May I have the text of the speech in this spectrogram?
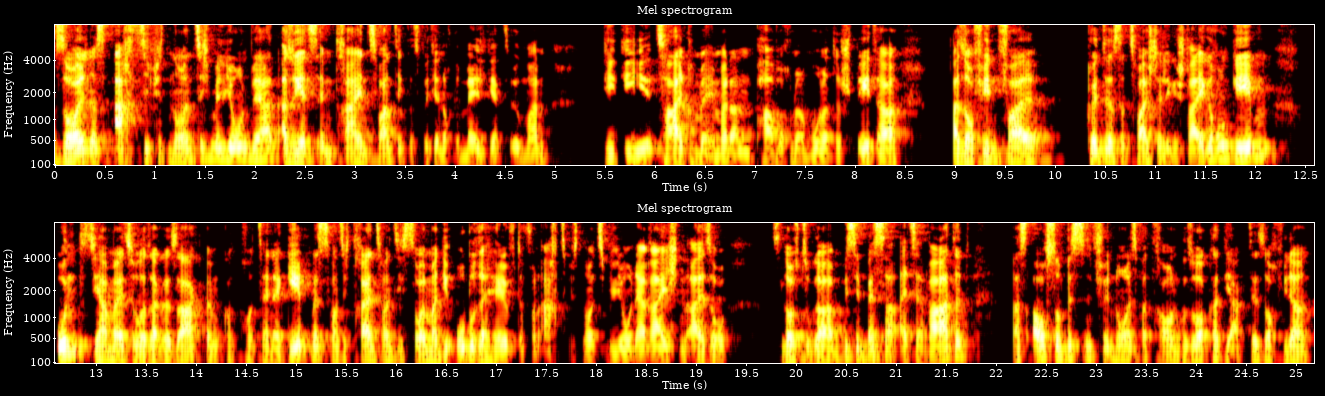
sollen es 80 bis 90 werden. Also, jetzt im 23, das wird ja noch gemeldet jetzt irgendwann. Die die Zahlen kommen ja immer dann 'n paar Wochen oder Monate später. Also, auf jeden Fall könnte es 'ne zweistellige Steigerung geben. Und sie haben ja jetzt sogar gesagt, beim Kon Konzernergebnis 2023 soll man die obere Hälfte von 80 bis 90 erreichen. Also, es läuft sogar 'n bisschen besser als erwartet, was auch so 'n bisschen für neues Vertrauen gesorgt hat. Die Aktie ist auch wieder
